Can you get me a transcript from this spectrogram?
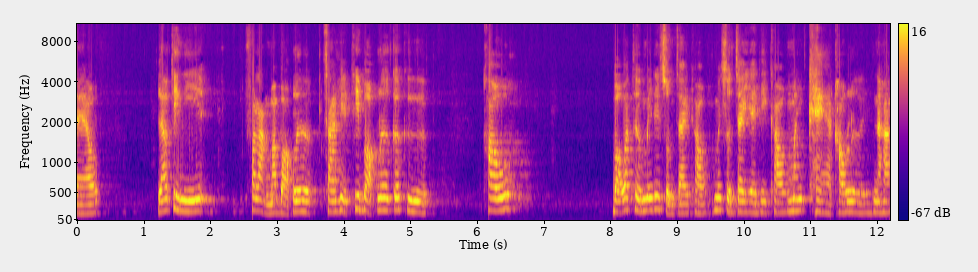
แล้ว แล้วทีนี้ฝรั่งมาบอกเลิก สาเหตุที่บอกเลิกก็คือเขาบอกว่าเธอไม่ได้สนใจเขา ไม่สนใจใยดีเขาไม่แคร์เขาเลยนะคะ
